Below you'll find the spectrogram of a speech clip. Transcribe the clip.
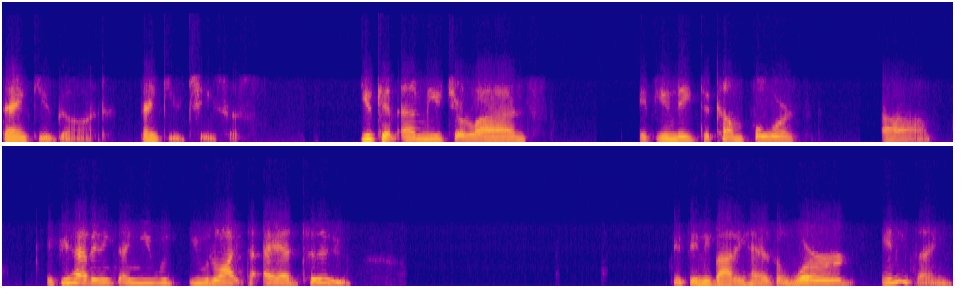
Thank you, God. Thank you, Jesus. You can unmute your lines if you need to come forth. Uh, if you have anything you would you would like to add to. If anybody has a word, anything.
